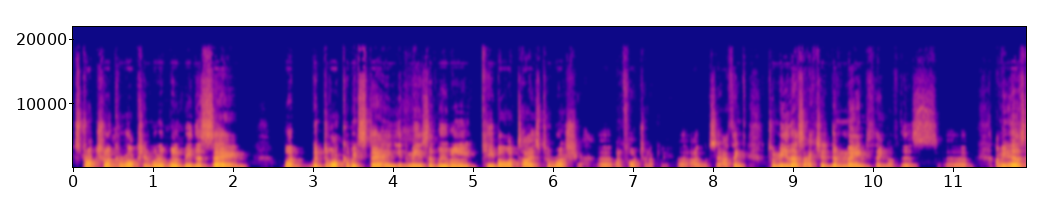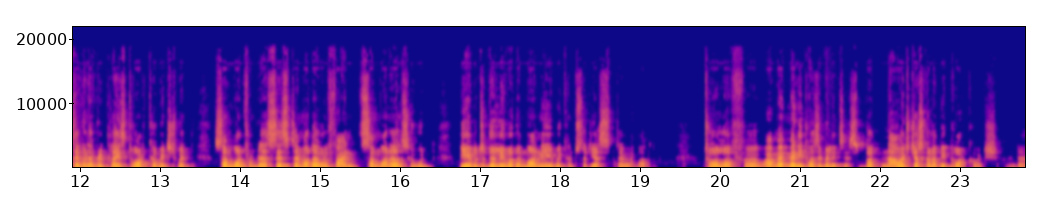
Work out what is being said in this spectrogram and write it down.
structural corruption will, will be the same. But with Dvorkovich staying, it means that we will keep our ties to Russia, uh, unfortunately, uh, I would say. I think, to me, that's actually the main thing of this. Um, I mean, else they would have replaced Dvorkovich with someone from their system, or they will find someone else who would be able to deliver the money. We can suggest, uh, well, to all of, uh, many possibilities. But now it's just going to be Dvorkovich. And uh,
